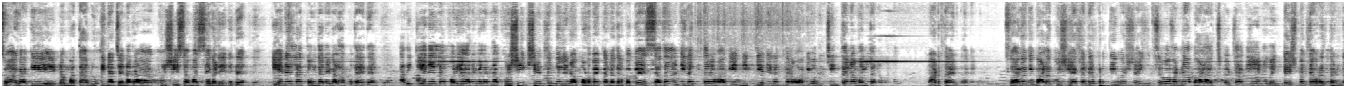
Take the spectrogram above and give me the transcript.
ಸೊ ಹಾಗಾಗಿ ನಮ್ಮ ತಾಲೂಕಿನ ಜನರ ಕೃಷಿ ಸಮಸ್ಯೆಗಳೇನಿದೆ, ಏನೆಲ್ಲ ತೊಂದರೆಗಳಾಗ್ತಾ ಇದೆ, ಅದಕ್ಕೆ ಏನೆಲ್ಲ ಪರಿಹಾರಗಳನ್ನ ಕೃಷಿ ಕ್ಷೇತ್ರದಲ್ಲಿ ನಾವು ಕೊಡ್ಬೇಕನ್ನೋದ್ರ ಬಗ್ಗೆ ಸದಾ ನಿರಂತರವಾಗಿ, ನಿತ್ಯ ನಿರಂತರವಾಗಿ ಒಂದು ಚಿಂತನ ಮಂಥನವನ್ನು ಮಾಡ್ತಾ ಇರ್ತಾರೆ ಸೊ ಹಾಗಾಗಿ ಬಹಳ ಖುಷಿ, ಯಾಕಂದ್ರೆ ಪ್ರತಿ ವರ್ಷ ಈ ಉತ್ಸವವನ್ನ ಬಹಳ ಅಚ್ಚುಕಟ್ಟಾಗಿ ಏನು ವೆಂಕಟೇಶ್ ಮತ್ತೆ ಅವರ ತಂಡ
